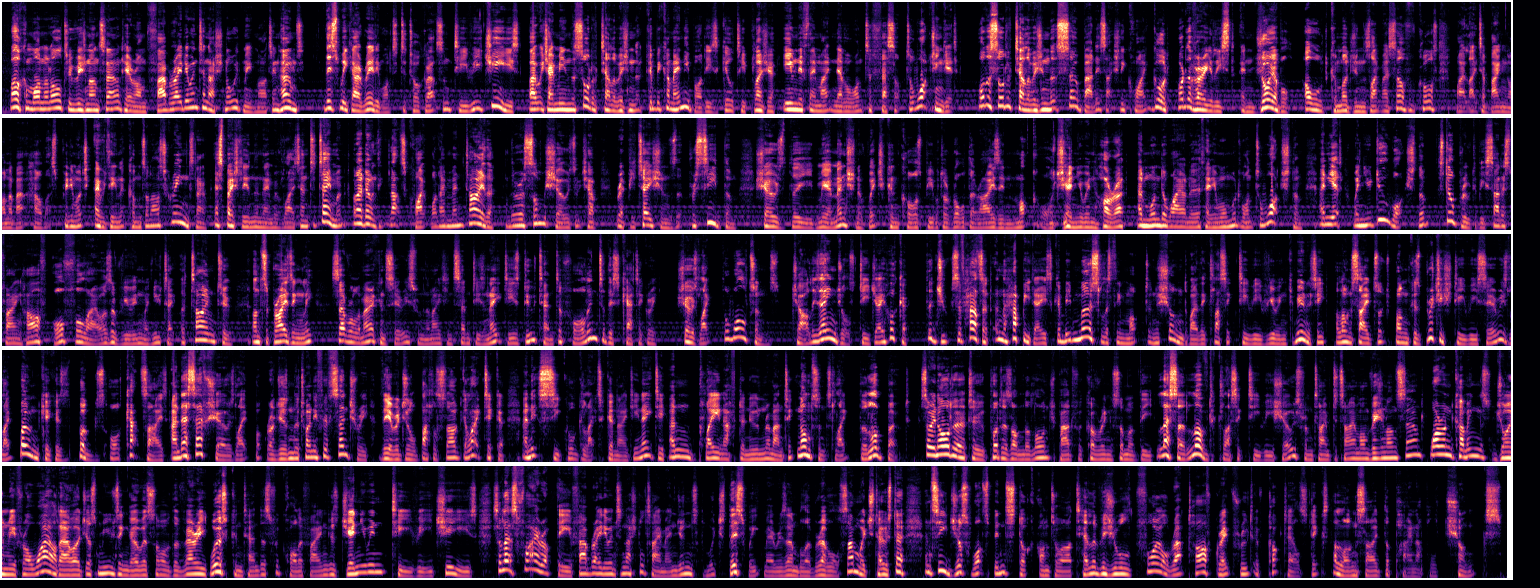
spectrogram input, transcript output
Welcome one and all to Vision on Sound here on Fab Radio International with me, Martin Holmes. This week I really wanted to talk about some TV cheese, by which I mean the sort of television that can become anybody's guilty pleasure, even if they might never want to fess up to watching it. Or the sort of television that's so bad it's actually quite good, or at the very least enjoyable. Old curmudgeons like myself, of course, might like to bang on about how that's pretty much everything that comes on our screens now, especially in the name of light entertainment, but I don't think that's quite what I meant either. There are some shows which have reputations that precede them, shows the mere mention of which can cause people to roll their eyes in mock or genuine horror and wonder why on earth anyone would want to watch them, and yet when you do watch them, still prove to be satisfying half or full hours of viewing when you take the time to. Unsurprisingly, several American series from the 1970s and 80s do tend to fall into this category. Shows like The Waltons, Charlie's Angels, TJ Hooker, The Dukes of Hazzard, and Happy Days can be mercilessly mocked and shunned by the classic TV viewing community, alongside such bonkers British TV series like Bonekickers, Bugs, or Cat's Eyes, and SF shows like Buck Rogers in the 25th Century, the original Battlestar Galactica, and its sequel Galactica 1980, and plain afternoon romantic nonsense like The Love Boat. So, in order to put us on the launchpad for covering some of the lesser loved classic TV shows from time to time on Vision on Sound, Warren Cummings joined me for a wild hour just musing over some of the very worst contenders for qualifying as genuine TV cheese. So let's fire up the Fab Radio International time engines, which this week may resemble a Breville sandwich toaster, and see just what's been stuck onto our televisual foil wrapped half grapefruit of cocktail sticks alongside the pineapple chunks.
